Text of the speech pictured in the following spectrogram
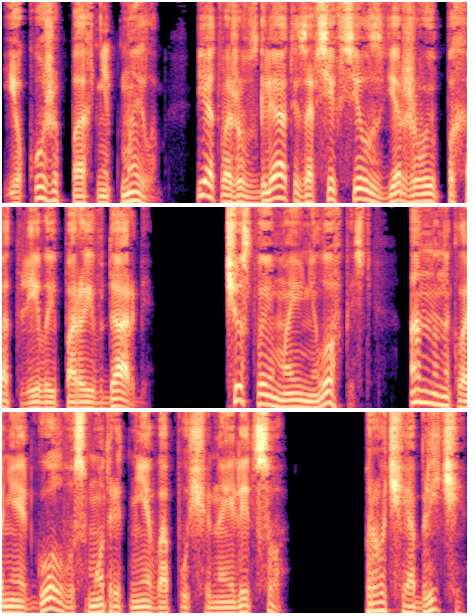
Ее кожа пахнет мылом. Я отвожу взгляд, изо всех сил сдерживаю похотливый порыв Дарби. Чувствуя мою неловкость, Анна наклоняет голову, смотрит мне в опущенное лицо. «Прочие обличия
